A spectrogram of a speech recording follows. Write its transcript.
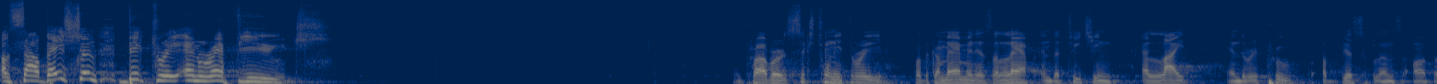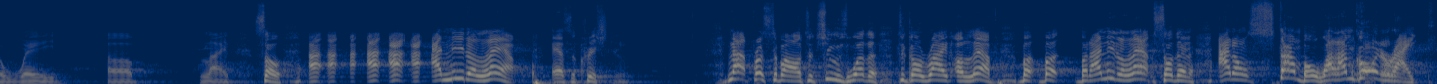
of salvation, victory, and refuge. In Proverbs 6:23, for the commandment is a lamp, and the teaching a light, and the reproof of disciplines are the way of life. So I, I, I, I, I need a lamp as a Christian. Not, first of all, to choose whether to go right or left, but, but, but I need a lamp so that I don't stumble while I'm going right.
